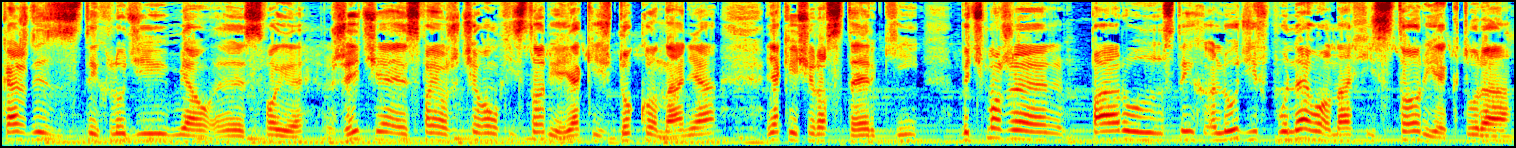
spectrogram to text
Każdy z tych ludzi miał e, swoje życie, swoją życiową historię, jakieś dokonania, jakieś rozterki. Być może paru z tych ludzi wpłynęło na historię, która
